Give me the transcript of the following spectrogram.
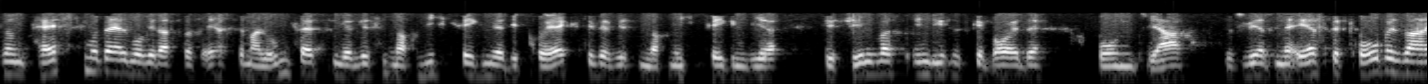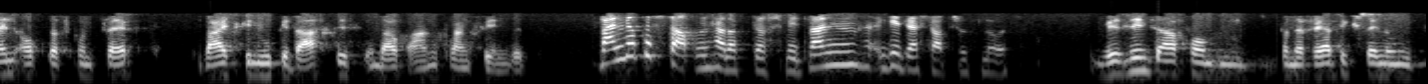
so ein Testmodell, wo wir das das erste Mal umsetzen. Wir wissen noch nicht, kriegen wir die Projekte, wir wissen noch nicht, kriegen wir die Silvers in dieses Gebäude. Und ja, das wird eine erste Probe sein, ob das Konzept weit genug gedacht ist und auch Anklang findet. Wann wird es starten, Herr Dr. Schmidt? Wann geht der Startschuss los? Wir sind da vom, von der Fertigstellung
